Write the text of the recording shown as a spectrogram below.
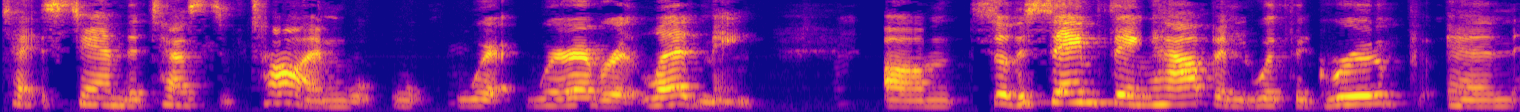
t- stand the test of time wh- wherever it led me. Um, so the same thing happened with the group and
